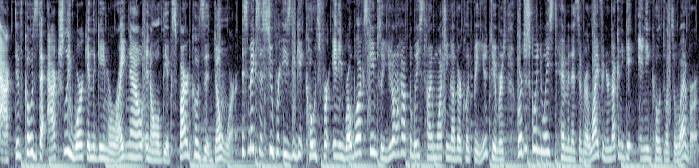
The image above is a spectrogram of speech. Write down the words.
active codes that actually work in the game right now and all the expired codes that don't work. This makes it super easy to get codes for any Roblox game so you don't have to waste time watching other clickbait YouTubers who are just going to waste 10 minutes of your life and you're not going to get any codes whatsoever.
